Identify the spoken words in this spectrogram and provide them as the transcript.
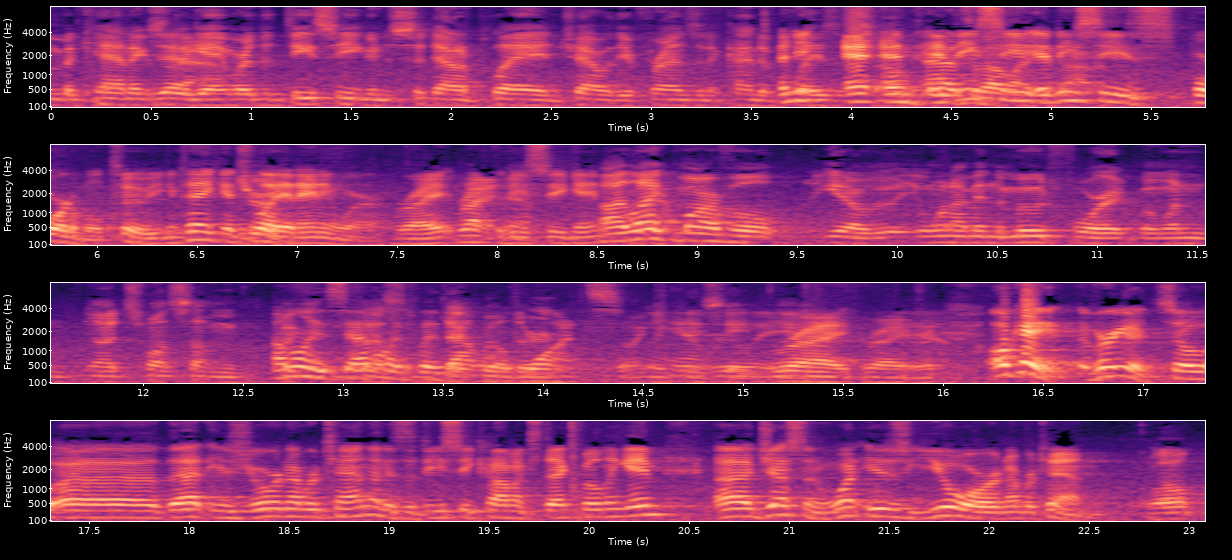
mechanics of the game. Where the DC, you can just sit down and play and chat with your friends, and it kind of And, you- plays and, itself. and, and That's DC like and about DC's portable too. You can take it and Sure. play it anywhere, right? Right, The yeah. DC game. I like Marvel, you know, when I'm in the mood for it, but when I just want something. I've only see, I've only played that one once, so I like can't DC. really. Right, right, right. Okay, very good. So uh, that is your number ten. That is the DC Comics deck building game. Uh, Justin, what is your number ten? Well,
